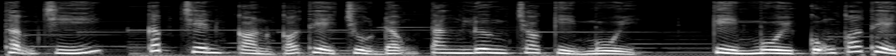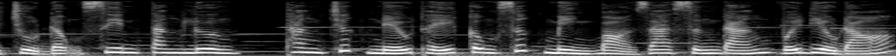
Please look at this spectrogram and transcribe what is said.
thậm chí cấp trên còn có thể chủ động tăng lương cho kỷ mùi. Kỷ mùi cũng có thể chủ động xin tăng lương, thăng chức nếu thấy công sức mình bỏ ra xứng đáng với điều đó,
